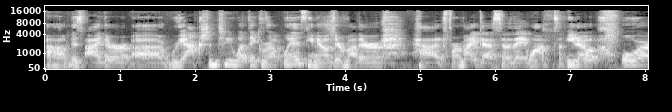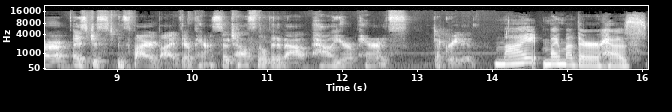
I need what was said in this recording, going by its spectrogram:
um, is either a reaction to what they grew up with, you know, their mother had formica, so they want, you know, or is just inspired by their parents. So tell us a little bit about how your parents decorated. My my mother has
